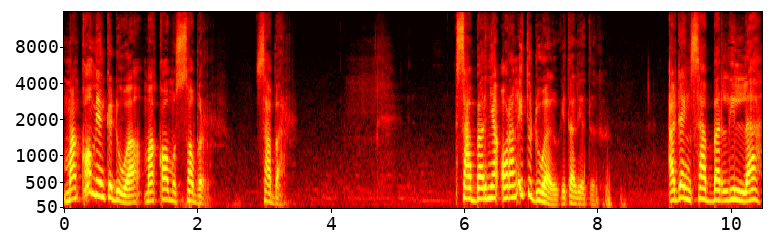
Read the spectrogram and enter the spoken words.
Makom yang kedua, makom sabar. Sabar. Sabarnya orang itu dua kita lihat tuh. Ada yang sabar lillah.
